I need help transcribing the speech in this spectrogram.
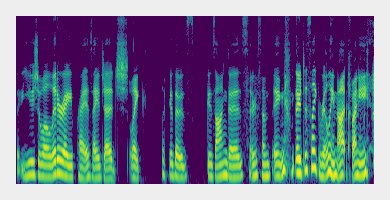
usual literary prize I judge. Like look at those gazongas or something. They're just like really not funny.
